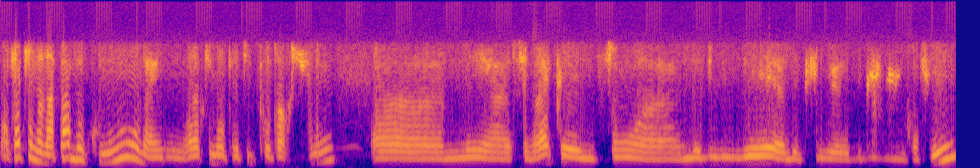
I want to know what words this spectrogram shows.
En fait, on n'en a pas beaucoup. On a une relativement petite proportion. Euh, euh, c'est vrai qu'ils sont euh, mobilisés depuis le début du conflit.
